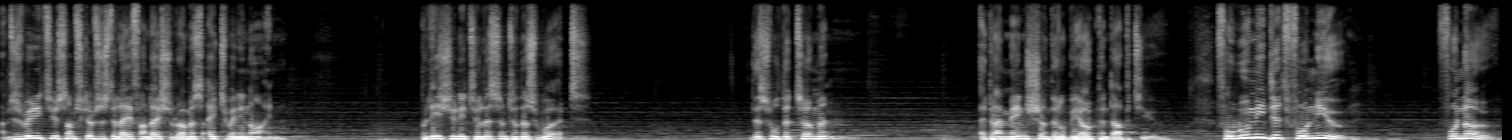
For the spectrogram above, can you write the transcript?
I'm just reading to you some scriptures to lay a foundation. Romans 8:29. Please, you need to listen to this word. This will determine a dimension that will be opened up to you. For whom he did foreknew, foreknow,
